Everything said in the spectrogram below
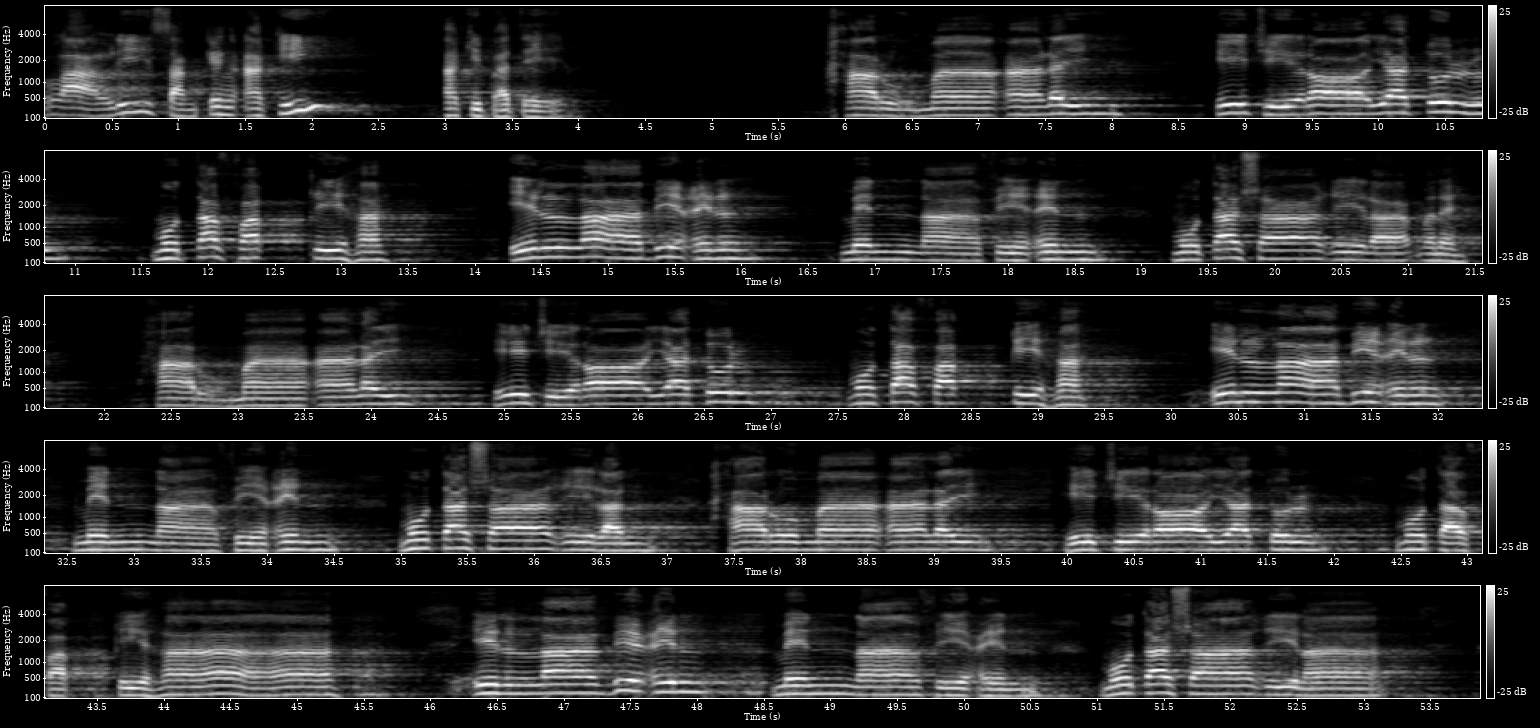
lali saking aki akibate. Haruma alaihi jirayatul mutafaqqihah illa bi'il min nafi'in mutasyagila. Maneh haruma alaihi jirayatul mutafaqqihah illa bi'il min nafi'in mutasyagilan haruma alaihi jirayatul mutafaqqihah illa bi'il min nafi'in mutasyagila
